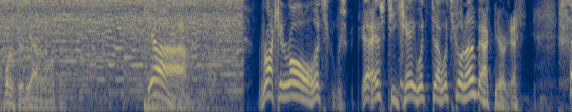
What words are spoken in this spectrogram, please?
4.30, I don't know what the... Yeah. Rock and roll. Let's, yeah, STK, what, uh, what's going on back there?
